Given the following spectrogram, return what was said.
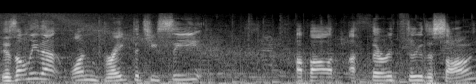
There's only that one break that you see about a third through the song.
